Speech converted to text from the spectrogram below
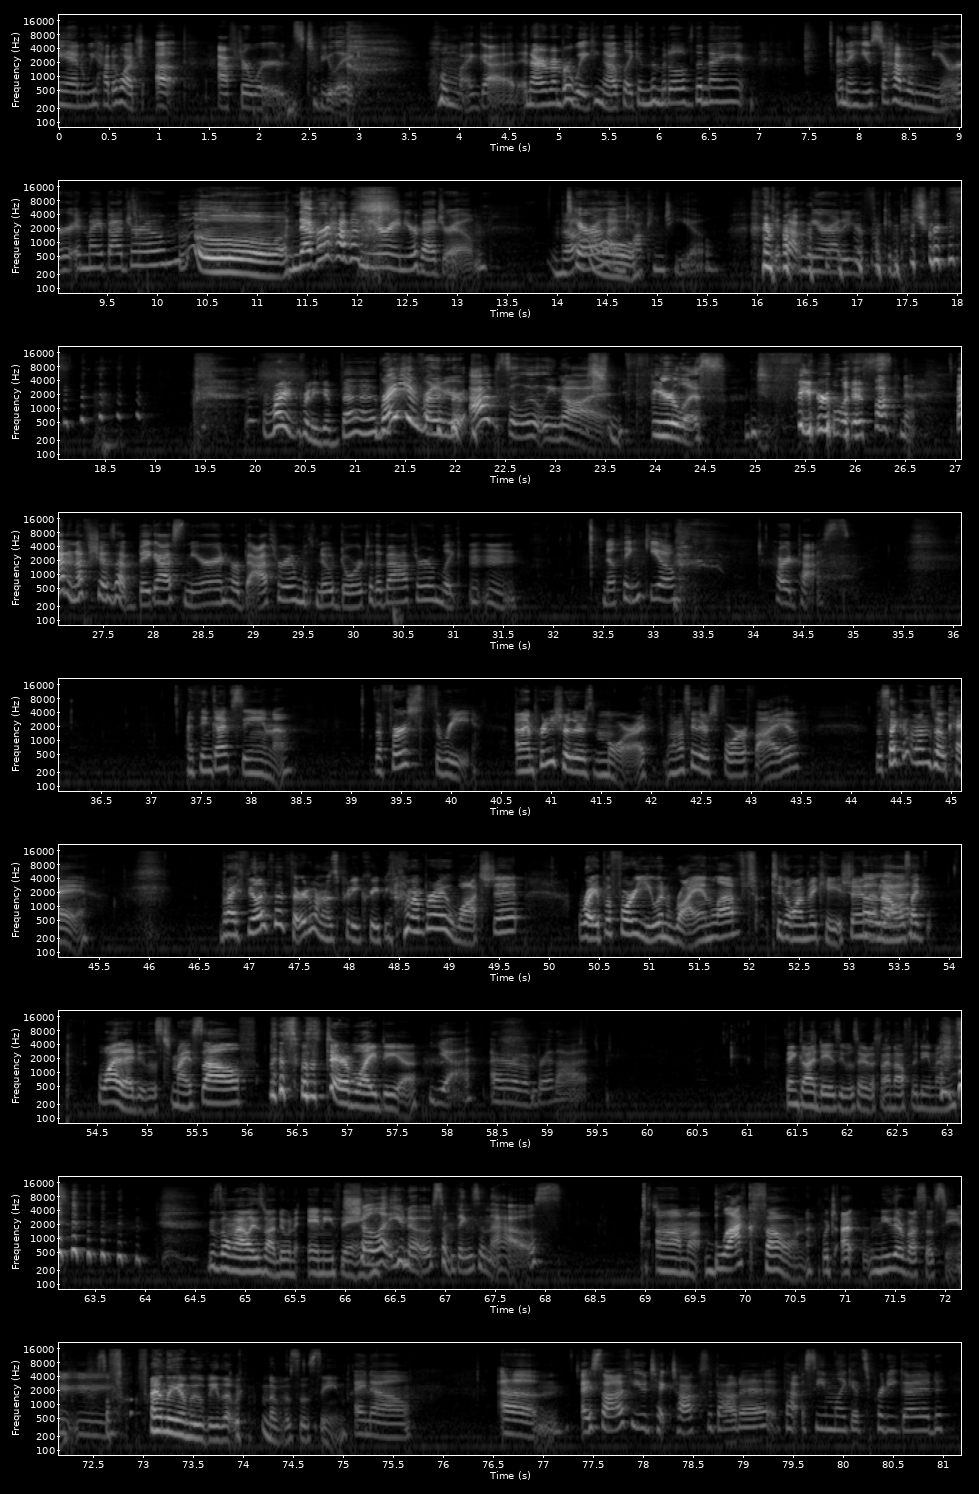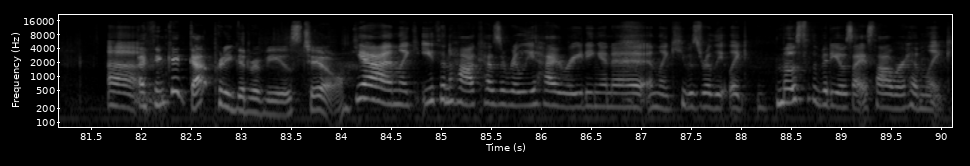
And we had to watch Up afterwards to be like, oh my God. And I remember waking up like in the middle of the night. And I used to have a mirror in my bedroom. Ooh. Never have a mirror in your bedroom. no, Tara, I'm talking to you. Get that mirror out of your fucking bedroom. right in front of your bed. right in front of you. Absolutely not. Fearless. Fearless. Fuck no. It's bad enough she has that big ass mirror in her bathroom with no door to the bathroom. Like, mm-mm. No, thank you. Hard pass. I think I've seen the first three, and I'm pretty sure there's more. I want to say there's four or five. The second one's okay, but I feel like the third one was pretty creepy. I remember I watched it right before you and Ryan left to go on vacation, Oh, and I was like, why did I do this to myself? This was a terrible idea. Yeah, I remember that. Thank God Daisy was there to fend off the demons. Because O'Malley's not doing anything. She'll let you know if something's in the house. Um, Black Phone, which I, neither of us have seen. So finally, a movie that we, none of us have seen. I know. Um, I saw a few TikToks about it that seem like it's pretty good. Um, I think it got pretty good reviews too. Yeah, and like Ethan Hawke has a really high rating in it, and like he was really like most of the videos I saw were him like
